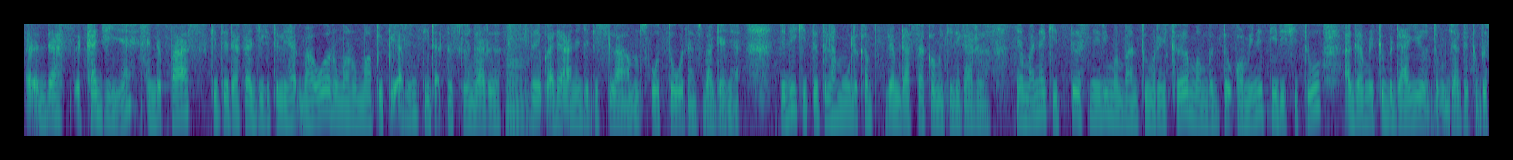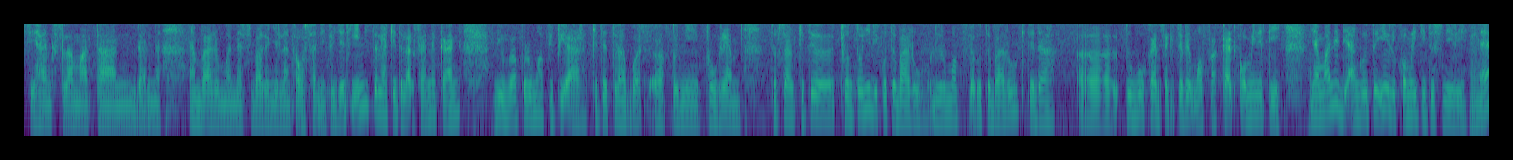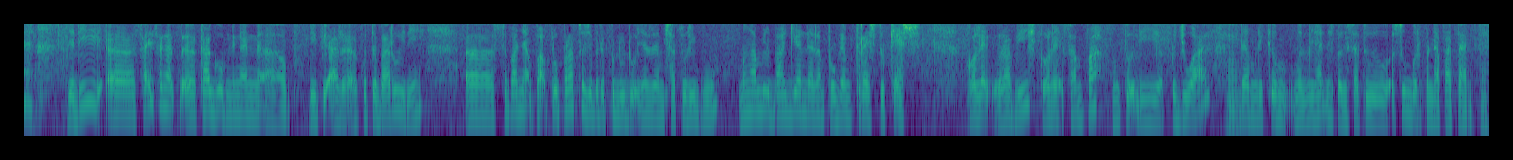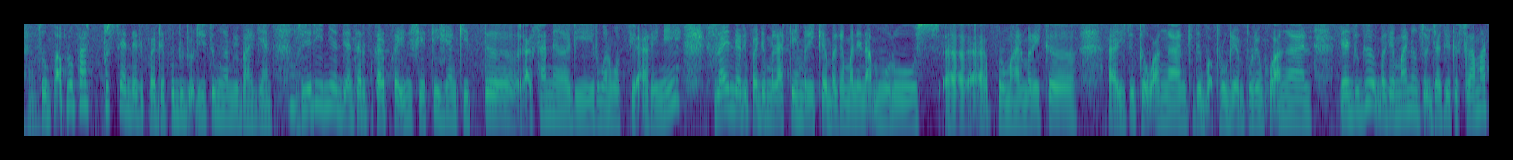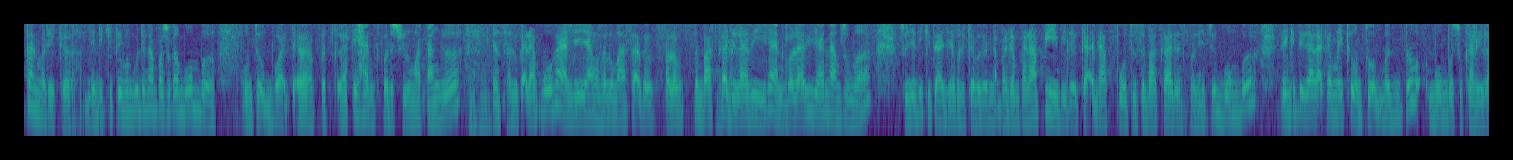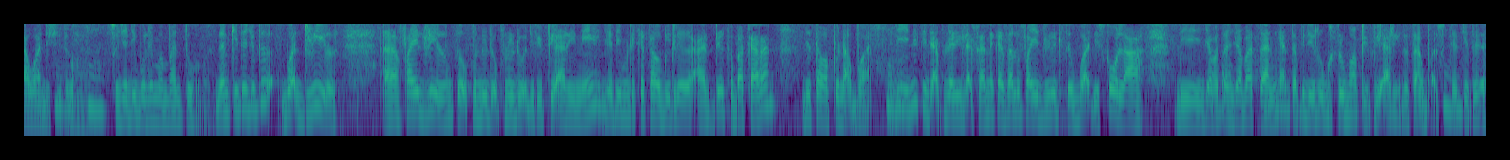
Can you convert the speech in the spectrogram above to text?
dah kaji eh. In the past kita dah kaji kita lihat bahawa rumah-rumah PPR ini tidak terselenggara. Hmm. kita tengok keadaannya jadi selam sekotor dan sebagainya. Jadi kita telah memulakan program dasar komuniti negara. Yang mana kita sendiri membantu mereka membentuk komuniti di situ agar mereka berdaya untuk menjaga kebersihan keselamatan dan environment dan sebagainya dalam kawasan itu. Jadi ini telah kita laksanakan di beberapa rumah PPR kita telah buat apa ni program terus kita contohnya di Kota Baru di rumah Pihak Kota Baru kita dah uh, tubuhkan sekretariat muafakat komuniti yang mana dianggotai oleh komuniti itu sendiri hmm. eh. jadi uh, saya sangat uh, kagum dengan uh, BPR uh, Kota Baru ini uh, sebanyak 40% daripada penduduknya dalam 1000 mengambil bahagian dalam program trash to cash collect rubbish, collect sampah untuk dijual hmm. dan mereka melihat ini sebagai satu sumber pendapatan. Hmm. So 40% daripada penduduk di situ mengambil bahagian. Hmm. So jadi ini di antara perkara-perkara inisiatif yang kita laksana di rumah-rumah PR ini selain daripada melatih mereka bagaimana nak mengurus uh, perumahan mereka, uh, itu keuangan, kita buat program-program keuangan dan juga bagaimana untuk jaga keselamatan mereka. Jadi kita menggunakan pasukan bomba untuk buat uh, latihan kepada seluruh rumah tangga mm-hmm. yang selalu kat dapur kan dia yang selalu masak tu kalau terbakar yeah. dia lari kan mm. kalau lari jahanam semua so jadi kita ajar mereka bagaimana nak padamkan api bila kat dapur tu terbakar dan sebagainya so bomba dan kita galakkan mereka untuk membentuk bomba sukarelawan di situ mm-hmm. so jadi boleh membantu dan kita juga buat drill uh, fire drill untuk penduduk-penduduk di PPR ini. Jadi mereka tahu bila ada kebakaran, dia tahu apa nak buat. Hmm. Jadi ini tidak pernah dilaksanakan. Selalu fire drill kita buat di sekolah, di jabatan-jabatan kan. Tapi di rumah-rumah PPR kita tak buat supaya hmm. kita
